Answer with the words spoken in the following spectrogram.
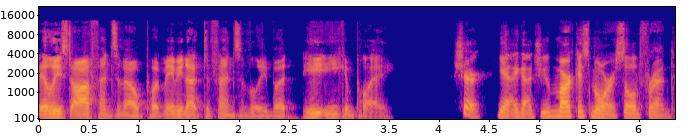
at least offensive output. Maybe not defensively, but he he can play. Sure. Yeah, I got you. Marcus Morris, old friend.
